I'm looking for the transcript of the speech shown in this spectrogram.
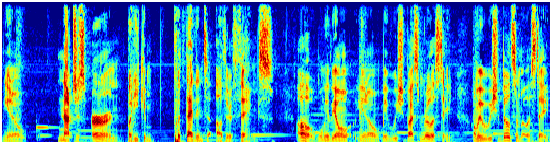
you know, not just earn, but he can put that into other things. Oh, well, maybe I, want, you know, maybe we should buy some real estate. Oh, maybe we should build some real estate.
